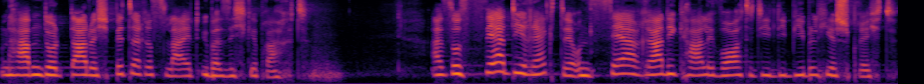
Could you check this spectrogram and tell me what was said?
und haben dadurch bitteres Leid über sich gebracht. Also sehr direkte und sehr radikale Worte, die die Bibel hier spricht.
